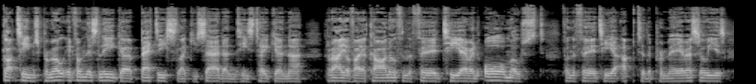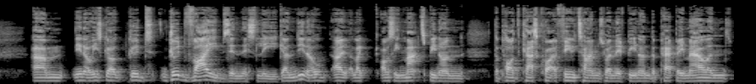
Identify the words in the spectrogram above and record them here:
got teams promoted from this league, uh, Betis, like you said, and he's taken uh, Rayo Vallecano from the third tier and almost from the third tier up to the Primera. So he is um, you know, he's got good, good vibes in this league. And, you know, I like, obviously Matt's been on the podcast quite a few times when they've been under Pepe Mel and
